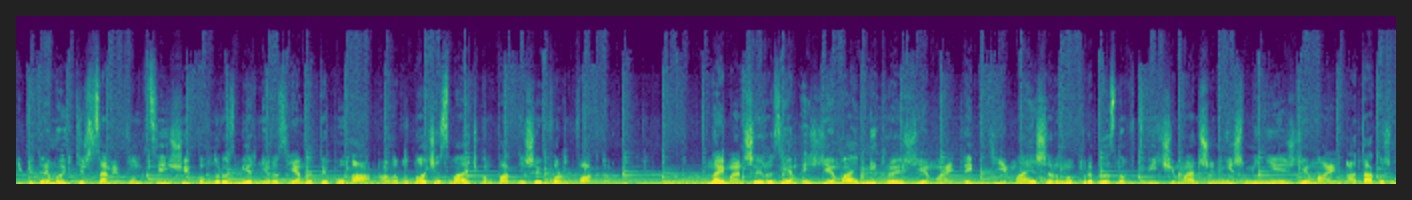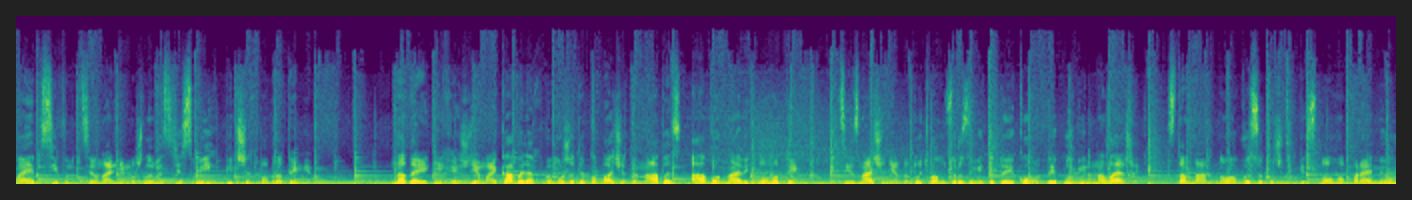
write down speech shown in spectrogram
і підтримують ті ж самі функції, що й повнорозмірні роз'єми типу А, але водночас мають компактніший форм-фактор. Найменший роз'єм HDMI Micro HDMI тип D має ширину приблизно вдвічі меншу, ніж Mini HDMI, а також має всі функціональні можливості своїх більших побратимів. На деяких HDMI кабелях ви можете побачити напис або навіть логотип. Ці значення дадуть вам зрозуміти, до якого типу він належить: стандартного, високошвидкісного, преміум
